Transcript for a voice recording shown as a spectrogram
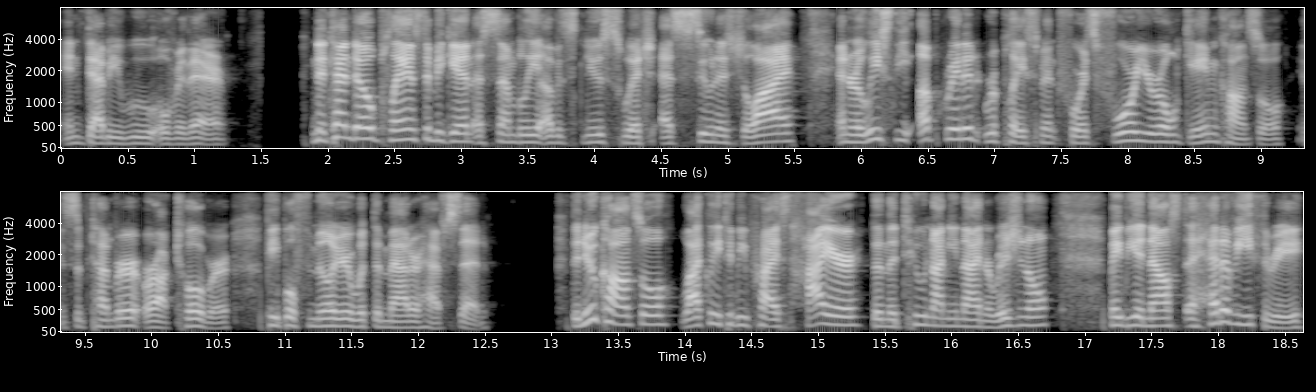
and Debby Wu over there. Nintendo plans to begin assembly of its new Switch as soon as July and release the upgraded replacement for its four year old game console in September or October, people familiar with the matter have said. The new console, likely to be priced higher than the 299 original, may be announced ahead of E3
